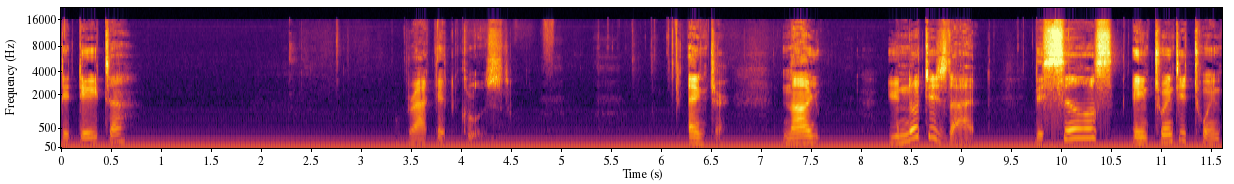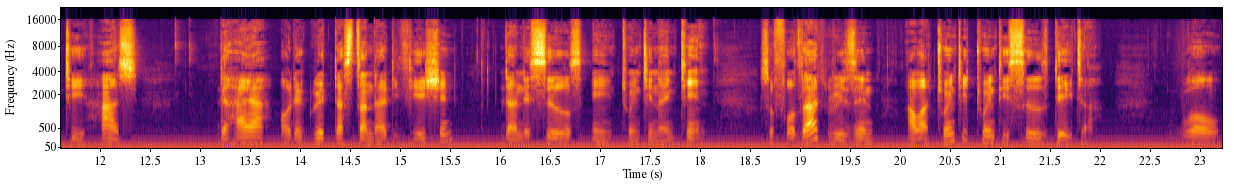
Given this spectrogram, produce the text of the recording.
the data bracket closed. Enter. Now you notice that the sales in 2020 has the higher or the greater standard deviation than the sales in 2019 so for that reason our 2020 sales data will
